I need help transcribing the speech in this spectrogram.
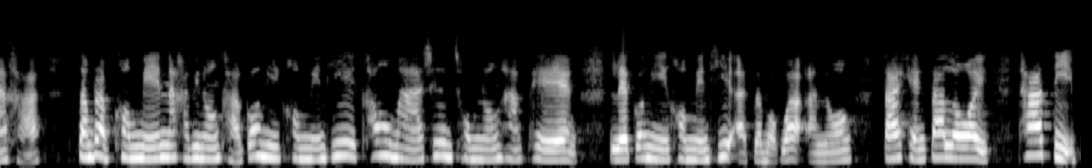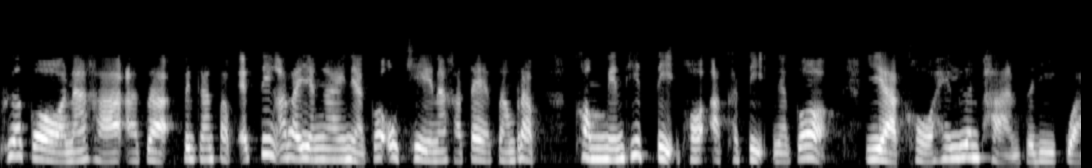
นะคะสำหรับคอมเมนต์นะคะพี่น้องค่ะก็มีคอมเมนต์ที่เข้ามาชื่นชมน้องฮักแพลง และก็มีคอมเมนต์ที่อาจจะบอกว่าอะน้องตาแข็งตาลอย ถ้าติเพื่อก่อนนะคะ อาจจะเป็นการปรับ acting อะไรยังไงเนี่ยก็โอเคนะคะ แต่สำหรับคอมเมนต์ที่ติเพราะอคติเนี่ยก็อยากขอให้เลื่อนผ่านจะดีกว่า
